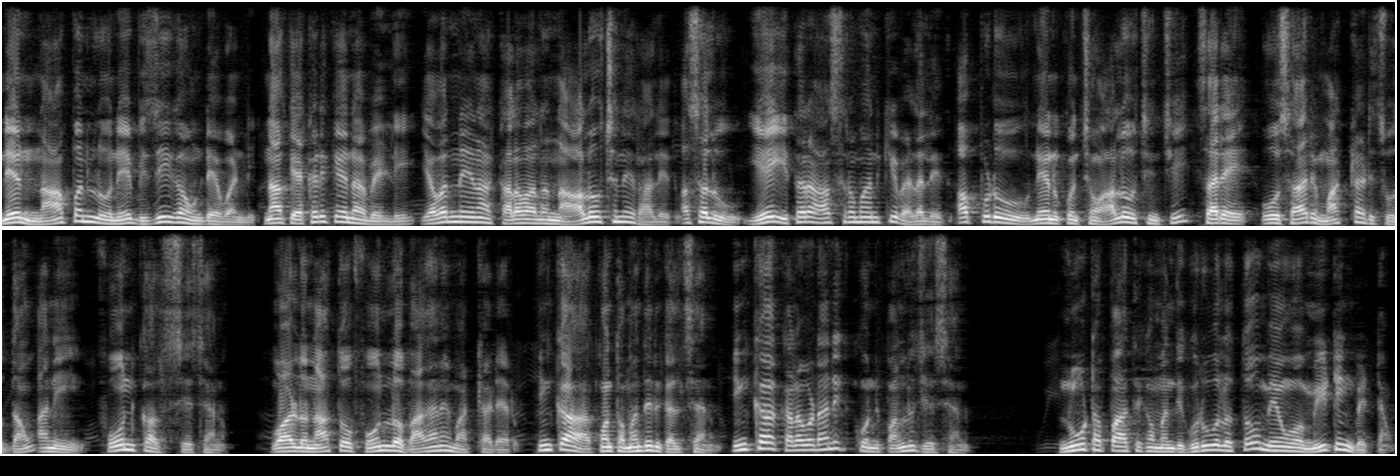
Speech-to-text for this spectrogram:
నేను నా పనిలోనే బిజీగా ఉండేవాణ్ణి. నాకు ఎక్కడికైనా వెళ్ళి ఎవరినైనా కలవాలన్న ఆలోచనే రాలేదు. అసలు ఏ ఇతర ఆశ్రమానికి వెళ్ళలేదు. అప్పుడు నేను కొంచెం ఆలోచించి సరే ఓసారి మాట్లాడి చూద్దాం అని ఫోన్ కాల్స్ చేశాను. వాళ్ళు నాతో ఫోన్లో బాగానే మాట్లాడారు. ఇంకా కొంతమందిని కలిశాను. ఇంకా కలవడానికి కొన్ని పనులు చేశాను. నూట పాతిక మంది గురువులతో మేము ఓ మీటింగ్ పెట్టాం.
